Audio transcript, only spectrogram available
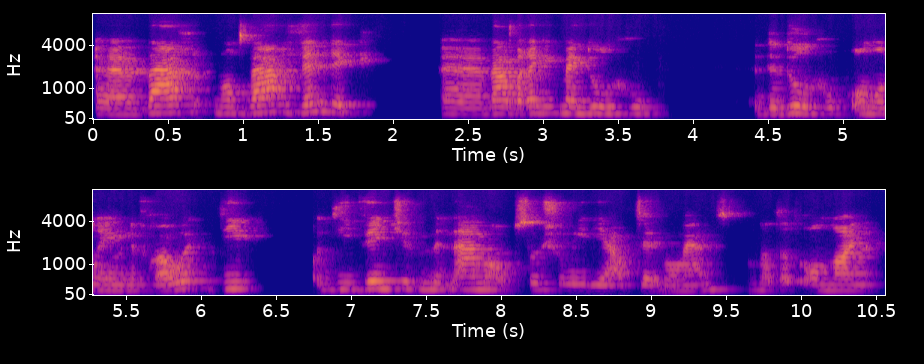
eh, waar, want waar vind ik, eh, waar breng ik mijn doelgroep, de doelgroep ondernemende vrouwen? Die, die vind je met name op social media op dit moment. Omdat dat online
